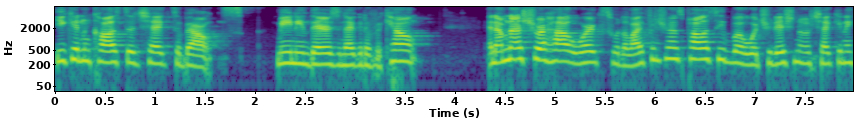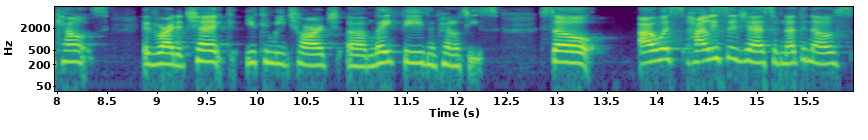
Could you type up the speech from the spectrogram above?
you can cause the check to bounce, meaning there's a negative account. And I'm not sure how it works with a life insurance policy, but with traditional checking accounts, if you write a check, you can be charged um, late fees and penalties. So I would highly suggest, if nothing else,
